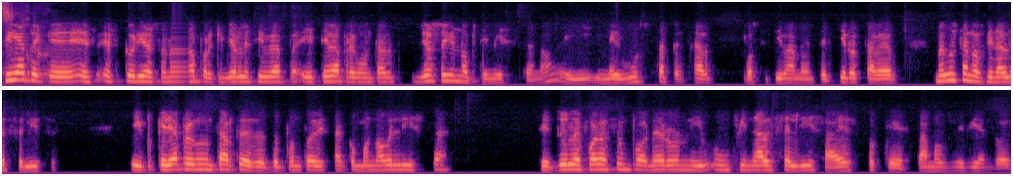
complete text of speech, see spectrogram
fíjate que es, es, curioso, ¿no? Porque yo les iba a, te iba a preguntar, yo soy un optimista, ¿no? Y, y, me gusta pensar positivamente, quiero saber, me gustan los finales felices. Y quería preguntarte desde tu punto de vista como novelista, si tú le fueras a poner un, un final feliz a esto que estamos viviendo,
